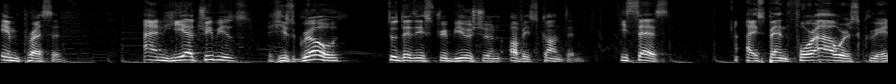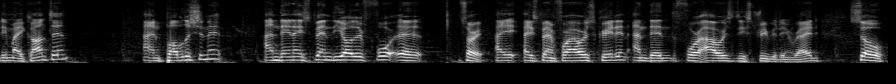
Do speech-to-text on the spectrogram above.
impressive. And he attributes his growth to the distribution of his content. He says i spend four hours creating my content and publishing it and then i spend the other four uh, sorry I, I spend four hours creating and then four hours distributing right? So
